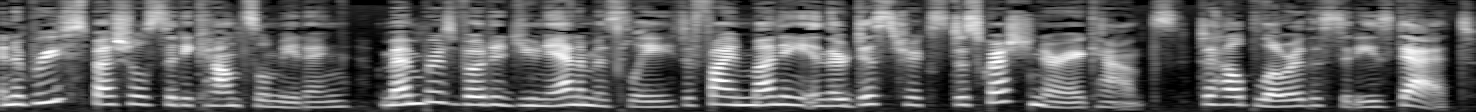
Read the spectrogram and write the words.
In a brief special city council meeting, members voted unanimously to find money in their district's discretionary accounts to help lower the city's debt.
